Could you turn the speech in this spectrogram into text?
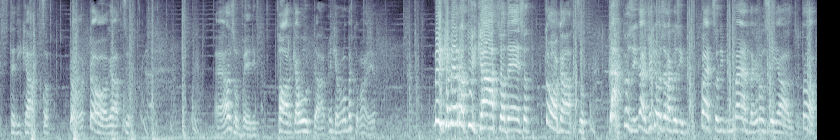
Ste di cazzo. To, to, cazzo. Eh, adesso vedi. Porca puttana. Minchia, non lo becco mai, eh. Minchia, mi ha rotto il cazzo adesso. To, cazzo. Dai, così, dai, giochiamocela così. Pezzo di merda che non sei altro. To.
